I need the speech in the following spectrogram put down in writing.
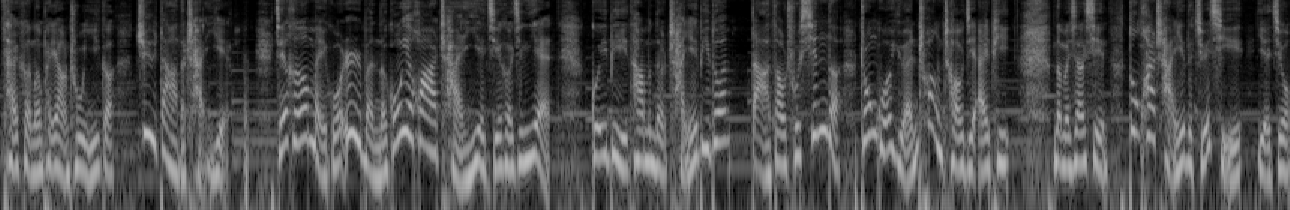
才可能培养出一个巨大的产业。结合美国、日本的工业化产业结合经验，规避他们的产业弊端，打造出新的中国原创超级 IP，那么相信动画产业的崛起也就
